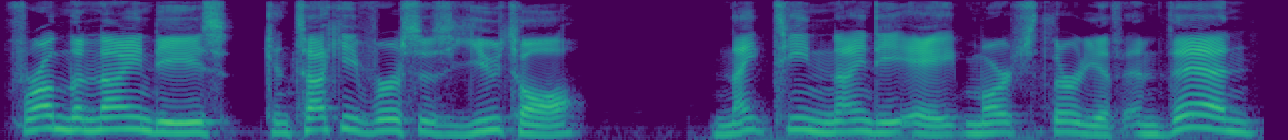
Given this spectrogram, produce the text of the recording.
from the 90s, Kentucky versus Utah, 1998, March 30th. And then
